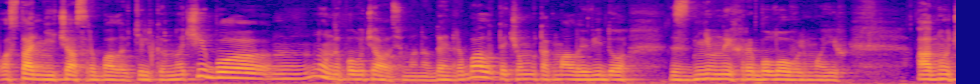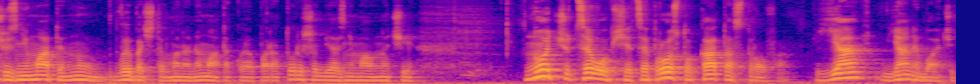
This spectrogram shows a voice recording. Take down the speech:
останній час рибалив тільки вночі, бо ну, не вийшло у мене в день рибалити. Чому так мало відео з днівних риболовль моїх. А ночі знімати, ну, вибачте, в мене нема такої апаратури, щоб я знімав вночі. Ночі це взагалі це просто катастрофа. Я, я не бачу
